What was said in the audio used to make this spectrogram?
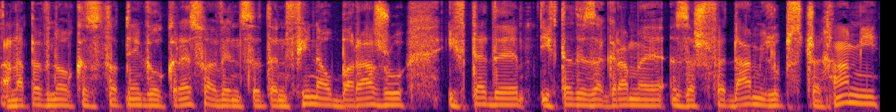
a na pewno ostatniego okresu, a więc ten finał barażu i wtedy, i wtedy zagramy ze Szwedami lub z Czechami.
